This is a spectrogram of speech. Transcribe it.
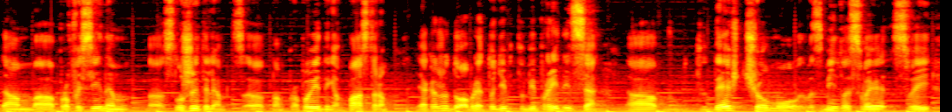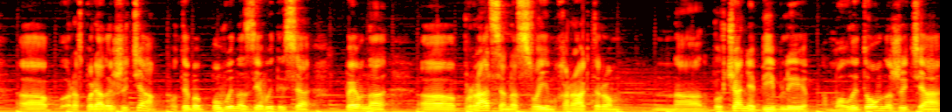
там е, професійним е, служителем, е, там проповідником, пастором. Я кажу, добре, тоді тобі прийдеться е, де в чому змінити свій, свій е, розпорядок життя. У тебе повинна з'явитися певна е, праця над своїм характером, на вивчання Біблії, молитовне життя.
